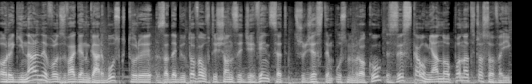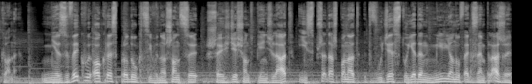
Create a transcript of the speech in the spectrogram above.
Oryginalny Volkswagen Garbus, który zadebiutował w 1938 roku, zyskał miano ponadczasowej ikony. Niezwykły okres produkcji wynoszący 65 lat i sprzedaż ponad 21 milionów egzemplarzy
